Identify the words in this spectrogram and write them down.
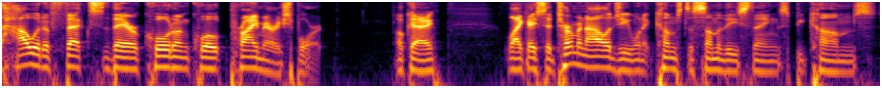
how it affects their quote unquote primary sport. Okay? Like I said terminology when it comes to some of these things becomes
